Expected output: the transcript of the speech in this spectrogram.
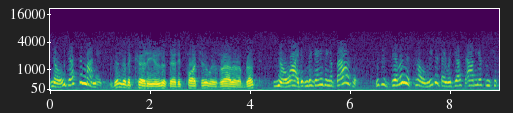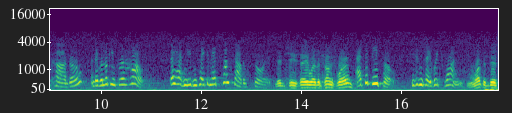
No, just the money. Didn't it occur to you that their departure was rather abrupt? No, I didn't think anything about it. Mrs. Dillon had told me that they were just out here from Chicago and they were looking for a house. They hadn't even taken their trunks out of storage. Did she say where the trunks were? At the depot. She didn't say which one. And what did this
